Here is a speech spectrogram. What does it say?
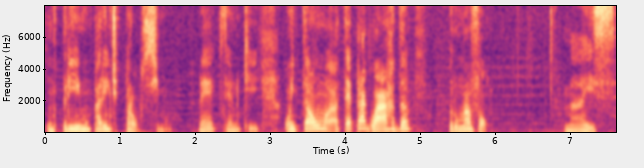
um primo, um parente próximo, né? Sendo que, ou então até para guarda por uma avó mas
